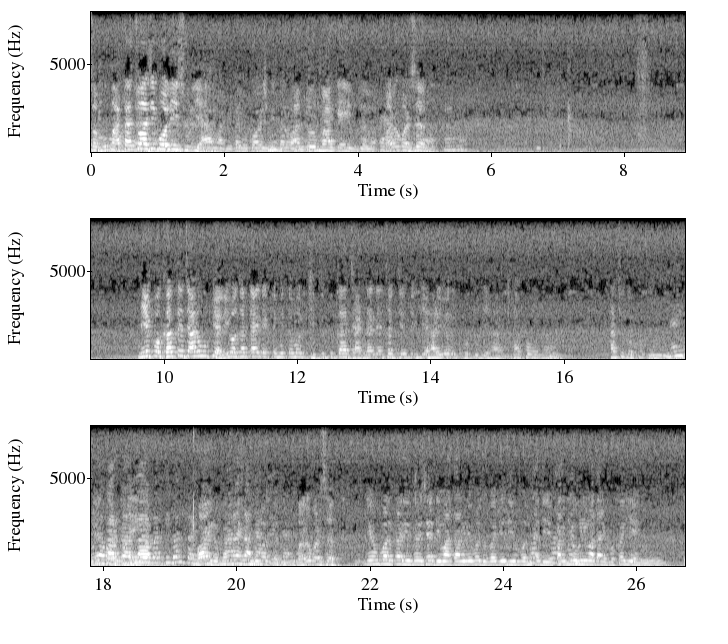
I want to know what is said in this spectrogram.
છો. હું માતા ચોજી બોલીશું હા, લ્યા મારી દીકરી કોઈ નહીં કરવાનું. બરોબર છે. એક વખતે જાણું હું પહેલી વખત આવી ને એટલે મેં તમને કીધું તું કે આ ઝાડના નેચર જે બી બેહાડ્યું ને ખોટું બેહાડ્યું. સાચું તો કરી. બરોબર છે. એવું બંધ કરી દીધું છે દી માતાનું ને બધું કરી દીધું બંધ કરી દીધું. ખાલી જોગણી માતાની એટલું કરીએ તો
